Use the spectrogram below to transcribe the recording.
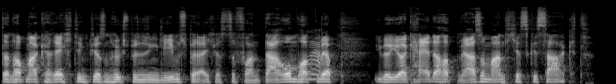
dann hat man auch kein Recht, irgendwie aus einem höchstpersönlichen Lebensbereich was zu fahren. Darum hat Ja. mir, über Jörg Haider hat mir auch so manches gesagt,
